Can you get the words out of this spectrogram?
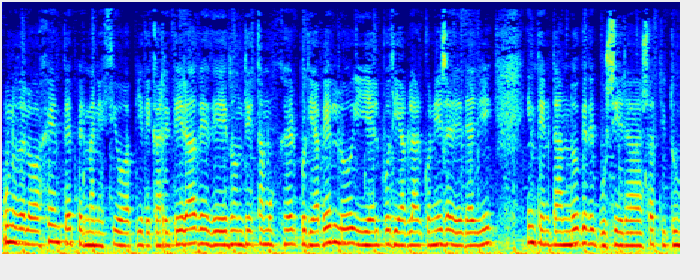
Uno de los agentes permaneció a pie de carretera desde donde esta mujer podía verlo y él podía hablar con ella desde allí intentando que depusiera su actitud.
